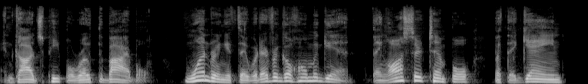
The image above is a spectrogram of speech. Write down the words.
and God's people wrote the Bible, wondering if they would ever go home again. They lost their temple, but they gained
